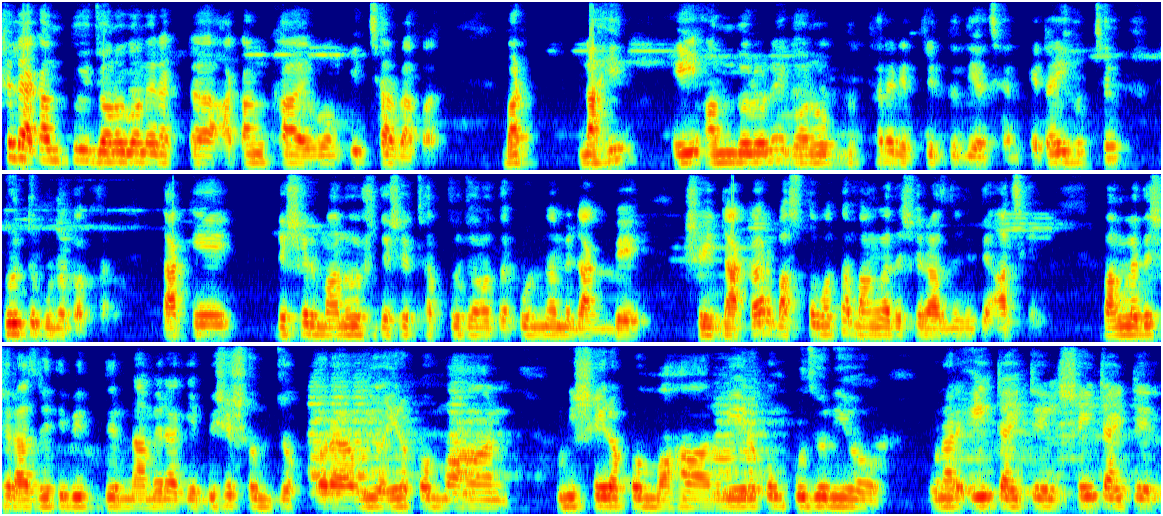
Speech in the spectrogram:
সেটা একান্তই জনগণের একটা আকাঙ্ক্ষা এবং ইচ্ছার ব্যাপার। বাট নাহিদ এই আন্দোলনে গণ অভ্যুত্থানে নেতৃত্ব দিয়েছেন, এটাই হচ্ছে গুরুত্বপূর্ণ কথা। তাকে দেশের মানুষ, দেশের ছাত্র জনতা কোন নামে ডাকবে সেই ডাকার বাস্তবতা বাংলাদেশের রাজনীতিতে আছে। বাংলাদেশের রাজনীতিবিদদের নামের আগে বিশেষণ যোগ করা উনি এরকম মহান, উনি সেই রকম মহান, উনি এরকম পূজনীয় ওনার এই টাইটেল সেই টাইটেল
